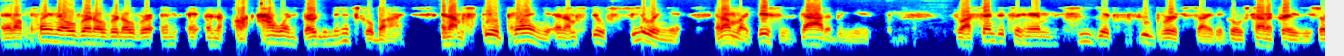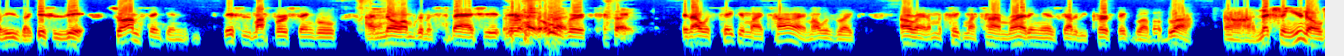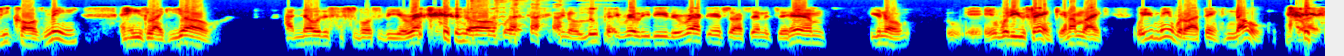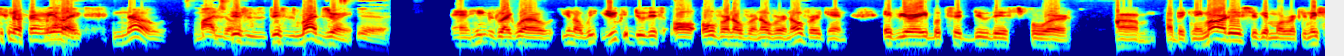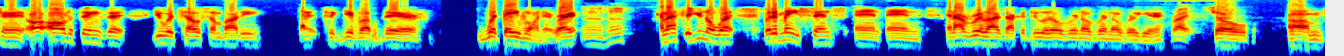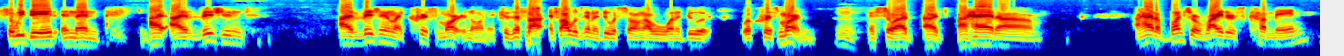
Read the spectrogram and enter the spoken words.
And I'm playing it over and over and over, and, and an hour and 30 minutes go by, and I'm still playing it, and I'm still feeling it. And I'm like, this has got to be it. So I send it to him. He gets super excited, goes kind of crazy. So he's like, this is it. So I'm thinking, this is my first single. I know I'm gonna smash it. Right, over. Right, right. And I was taking my time. I was like, all right, I'm gonna take my time writing it. It's got to be perfect. Blah blah blah. Uh, next thing you know, he calls me and he's like, yo. I know this is supposed to be your record and all, but you know, Lupe really needed a record, so I sent it to him. You know, what do you think? And I'm like, what do you mean? What do I think? No, right. you know what I mean? Right. Like, no, my this joint. This is this is my joint. Yeah. And he was like, well, you know, we, you could do this all over and over and over and over again. If you're able to do this for, um, a big name artist, you get more recognition, all, all the things that you would tell somebody uh, to give up their, what they wanted, right? Mm-hmm. And I said, you know what? But it made sense, and and and I realized I could do it over and over and over again. Right. So, um, so we did, and then I, I envisioned, I envisioned like Chris Martin on it, because if I if I was gonna do a song, I would want to do it with Chris Martin. Mm. And so I, I, I had, um, I had a bunch of writers come in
